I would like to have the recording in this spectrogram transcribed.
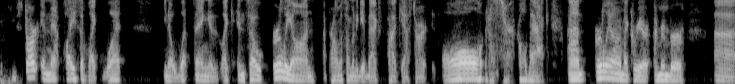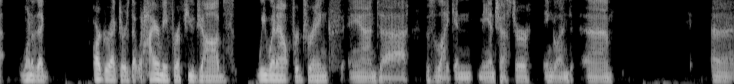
if you start in that place of like, what, you know, what thing is like, and so early on, I promise I'm going to get back to the podcast art. It all, it'll circle back. Um, early on in my career, I remember uh, one of the art directors that would hire me for a few jobs we went out for drinks and uh, this is like in Manchester, England. Uh, uh,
